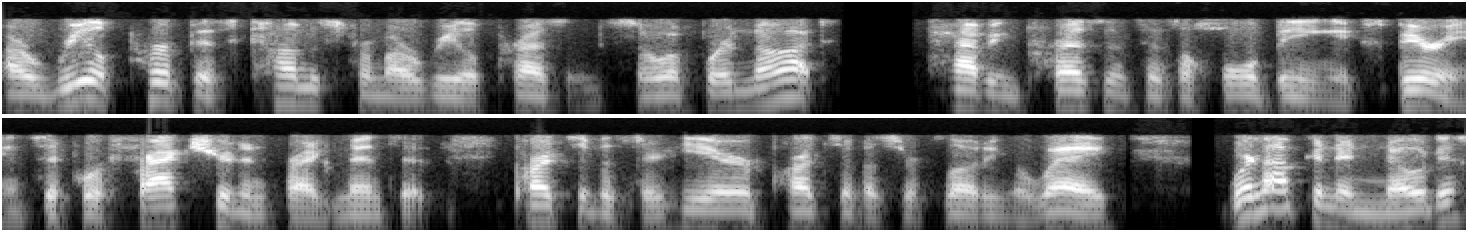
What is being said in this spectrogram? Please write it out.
our real purpose comes from our real presence. So if we're not having presence as a whole being experience, if we're fractured and fragmented, parts of us are here, parts of us are floating away, we're not going to notice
